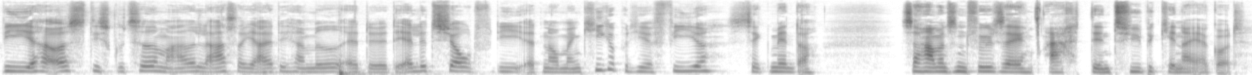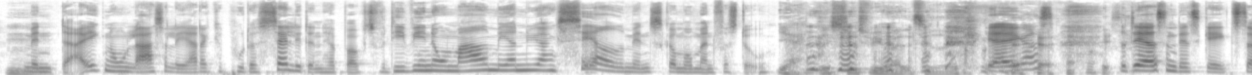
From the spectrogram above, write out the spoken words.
Vi har også diskuteret meget, Lars og jeg, det her med, at øh, det er lidt sjovt, fordi at når man kigger på de her fire segmenter, så har man sådan en følelse af, ah, den type kender jeg godt. Mm. Men der er ikke nogen Lars eller jeg, der kan putte os selv i den her boks, fordi vi er nogle meget mere nuancerede mennesker, må man forstå. Ja, det synes vi jo altid, ikke? Ja, ikke også? Så det er sådan lidt skægt. Så,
